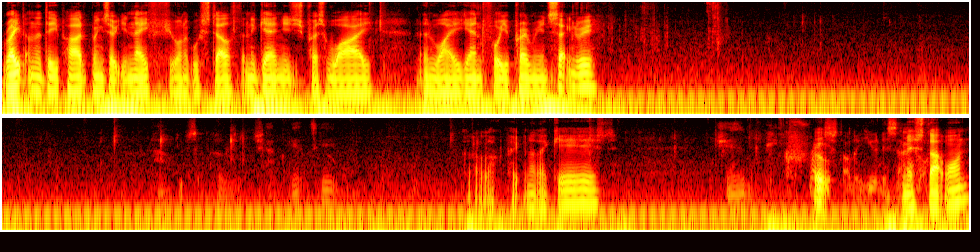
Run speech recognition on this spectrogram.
right on the D-pad brings out your knife if you want to go stealth, and again you just press Y and Y again for your primary and secondary. How do you suppose a chap gets in? Got to lockpick another gate. Gently. Christ oh, on a unicycle. Missed that one.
